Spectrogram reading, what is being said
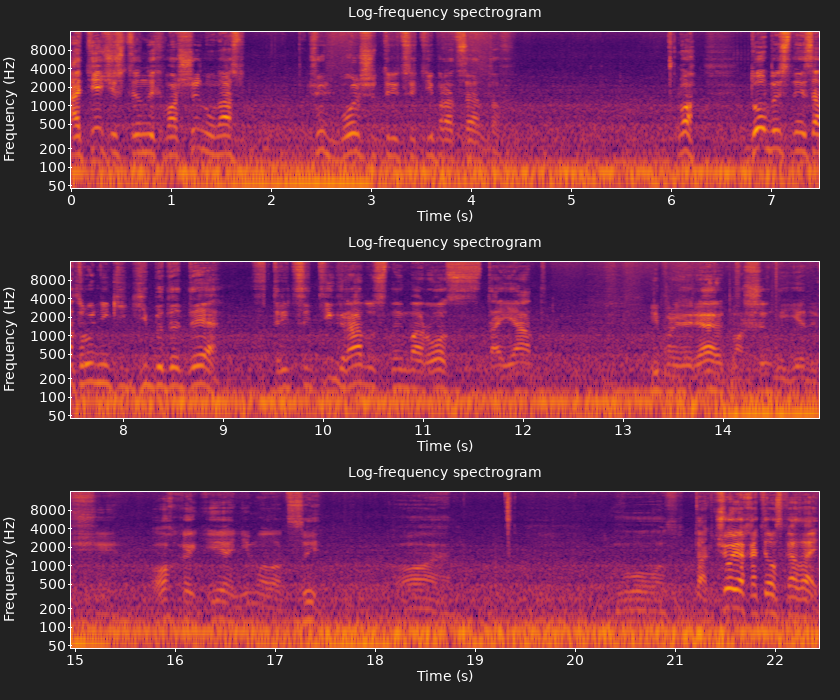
отечественных машин у нас чуть больше 30%. О, доблестные сотрудники ГИБДД в 30-градусный мороз стоят и проверяют машины едущие. Ох, какие они молодцы. Ой. Вот. Так, что я хотел сказать?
